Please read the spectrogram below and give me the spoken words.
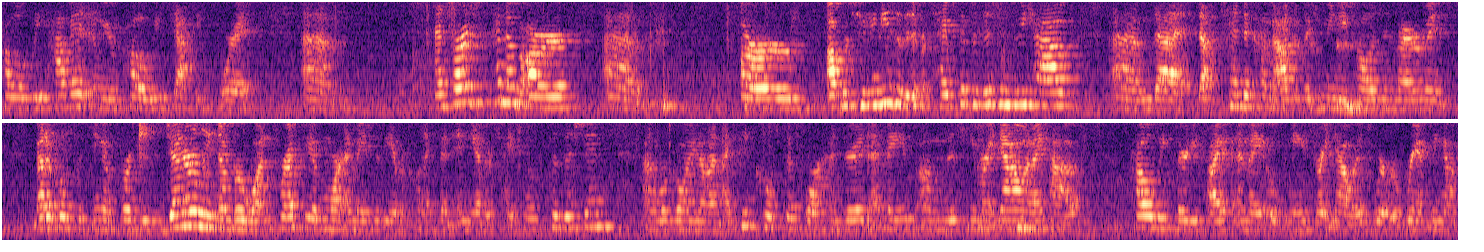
probably have it and we are probably staffing for it. Um, as far as just kind of our, um, our opportunities of the different types of positions we have um, that, that tend to come out of the community college environments, medical assisting, of course, is generally number one for us. We have more MAs at the Everett Clinic than any other type of position. Uh, we're going on, I think, close to 400 MAs on the team right now, and I have probably 35 MA openings right now as we're ramping up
